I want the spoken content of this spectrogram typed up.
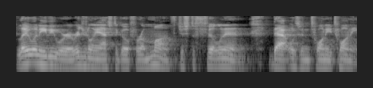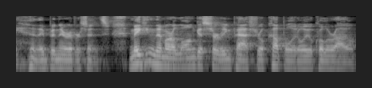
Leo and Evie were originally asked to go for a month just to fill in. That was in 2020, and they've been there ever since, making them our longest serving pastoral couple at Hoyo, Colorado.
